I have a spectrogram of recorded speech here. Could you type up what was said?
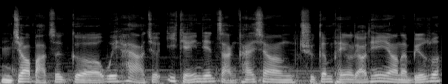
你就要把这个危害啊就一点一点展开，像去跟朋友聊天一样的，比如说，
